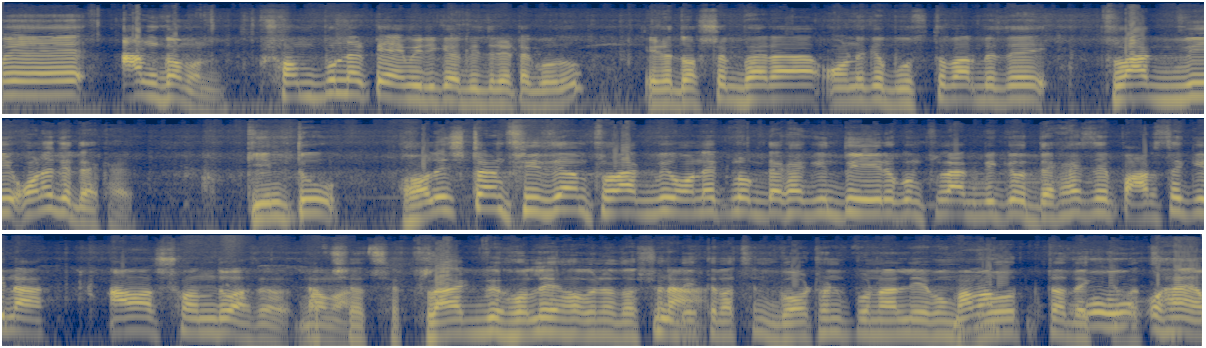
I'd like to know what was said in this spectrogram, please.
মেয়ে আনকমন সম্পূর্ণ একটা আমেরিকার বীজের একটা গরু। এটা দর্শক ভাইরা অনেকে বুঝতে পারবে যে ফ্লাগ বি অনেকে দেখায়। কিন্তু হলিস্টান ফ্রিজিয়াম ফ্লাগ বি অনেক লোক দেখায় কিন্তু এইরকম ফ্লাগ বি কেউ দেখাইছে পারছে কিনা আমার সন্দেহ আছে মামা। আচ্ছা আচ্ছা। হলে হবে না দর্শক দেখতে পাচ্ছেন গঠন প্রণালী এবং গ্রোথটা দেখতে পাচ্ছেন। হ্যাঁ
